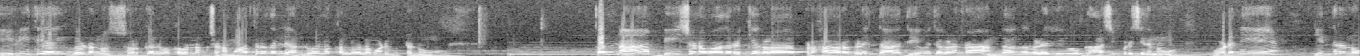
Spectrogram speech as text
ಈ ರೀತಿಯಾಗಿ ಗರುಡನು ಸ್ವರ್ಗ ಲೋಕವನ್ನು ಕ್ಷಣ ಮಾತ್ರದಲ್ಲಿ ಅಲ್ಲೋಲ ಕಲ್ಲೋಲ ಮಾಡಿಬಿಟ್ಟನು. ತನ್ನ ಭೀಷಣವಾದ ರೆಕ್ಕೆಗಳ ಪ್ರಹಾರಗಳಿಂದ ದೇವತೆಗಳನ್ನು ಅಂಗಾಂಗಗಳಲ್ಲಿಯೂ ಘಾಸಿಪಡಿಸಿದನು. ಒಡನೆಯೇ ಇಂದ್ರನು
